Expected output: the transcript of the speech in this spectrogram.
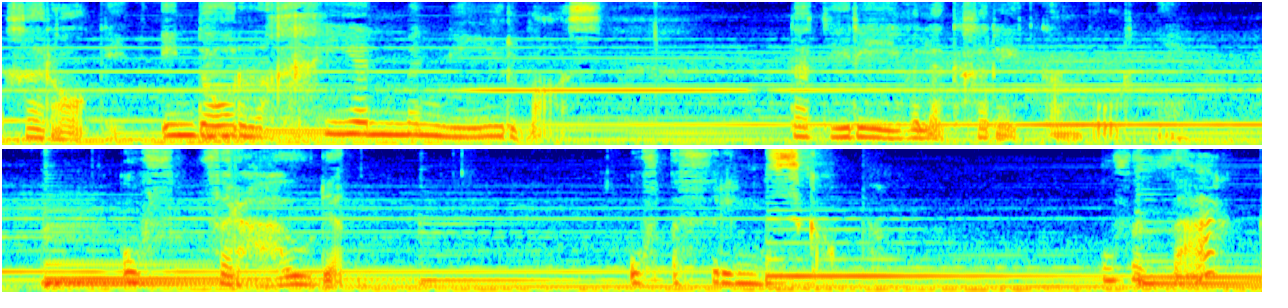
geraak het en daar geen manier was dat hierdie huwelik gered kan word nie. Of verhouding. Of 'n vriendskap. Of 'n werk.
